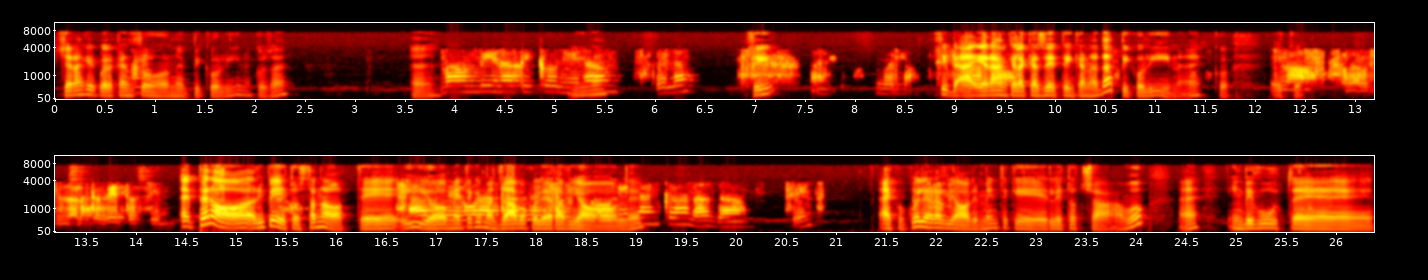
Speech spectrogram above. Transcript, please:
c'era anche quella canzone, piccolina, cos'è? Eh, bambina piccolina. Quella? sì? Eh, quella. Sì, beh, era anche la casetta in Canada piccolina, ecco. Ecco. No, eh, la casetta sì. Eh, però, ripeto, stanotte io, Avevo mentre che mangiavo quelle raviole, in Canada. Sì. Ecco, quelle raviole, mentre che le tocciavo, eh, imbevute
